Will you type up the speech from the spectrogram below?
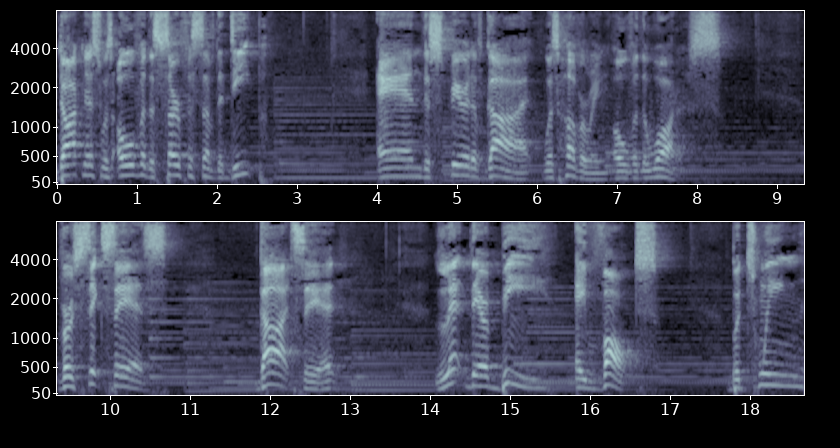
Darkness was over the surface of the deep, and the Spirit of God was hovering over the waters. Verse 6 says, God said, Let there be a vault between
